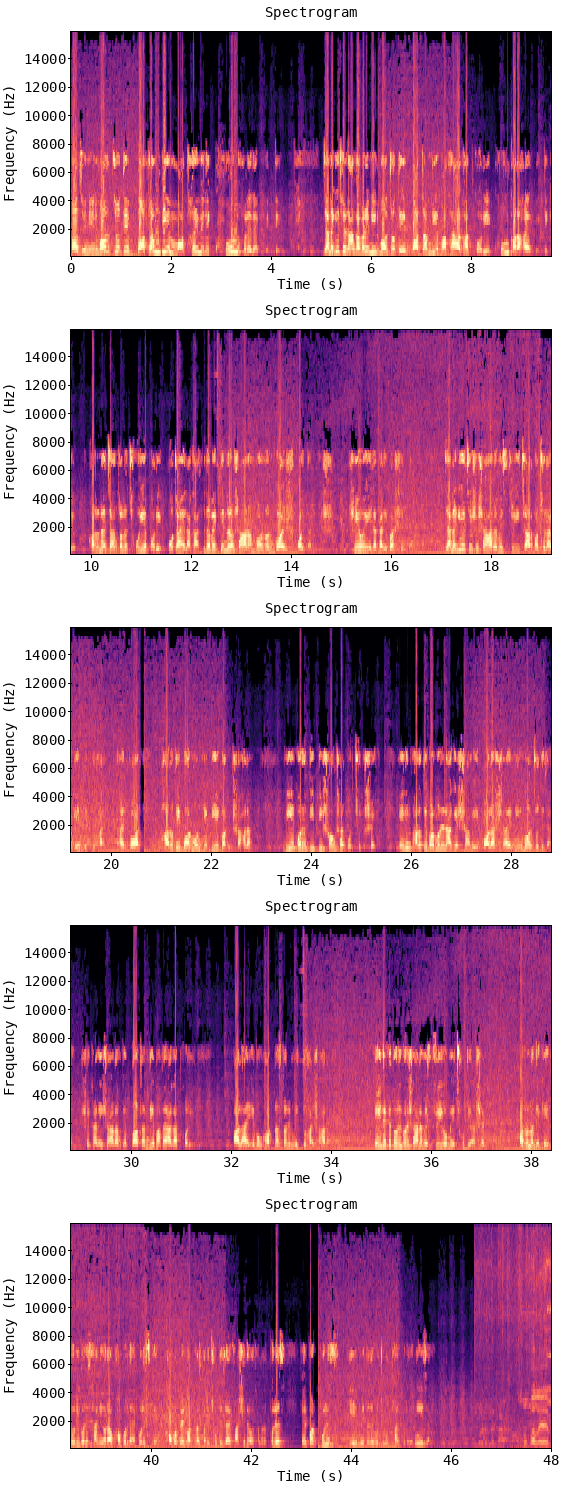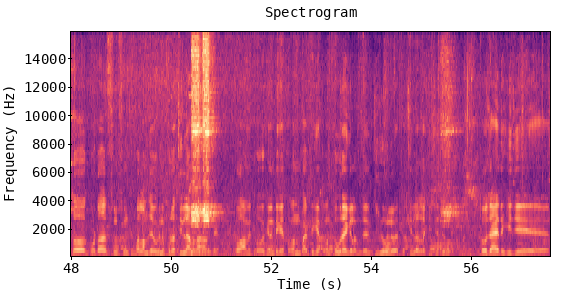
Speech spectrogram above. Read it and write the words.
আজ নির্মল জ্যোতে বাটাম দিয়ে মাথায় মেরে খুন হলেন এক ব্যক্তি। জানা গেছে রাঙ্গাবাড়ি নির্মল জ্যোতে বাটাম দিয়ে মাথায় আঘাত করে খুন করা হয় এক ব্যক্তিকে। ঘটনায় চাঞ্চল্য ছড়িয়ে পড়ে গোটা এলাকায়। মৃত ব্যক্তির নাম সাহারাম বর্ণন বয়স পঁয়তাল্লিশ। সে ওই এলাকারই বাসিন্দা। জানা গিয়েছে, সে সাহারামের স্ত্রী চার বছর আগে মৃত্যু হয়। তারপর ভারতী বর্মনকে বিয়ে করেন শাহরাম বিয়ে করে দিব্যির সংসার করছিল সে। এদিন ভারতী বর্মনের আগের স্বামী পলাশ রায় নির্মল জোতে যায়। সেখানেই শাহরামকে বাচান দিয়ে মাথায় আঘাত করে পালায় এবং ঘটনাস্থলে মৃত্যু হয় শাহরাম এই দেখে তড়িঘড়ি শাহরামের স্ত্রী ও মেয়ে ছুটে আসেন। ঘটনা দেখে তড়িঘড়ি স্থানীয়রাও খবর দেয় পুলিশকে। খবর পেয়ে ঘটনাস্থলে ছুটে যায় ফাঁসি দেওয়া থানার পুলিশ। এরপর পুলিশ গিয়ে মৃতদেহটি উদ্ধার করে নিয়ে যায়। সকালে তো গোটা শুনতে পেলাম যে ওখানে পুরো চিল্লামেলা আছে। তো আমি তো ওইখানে থেকে তখন বাড়ি থেকে তখন দৌড়াই গেলাম যে কি হইল এত চিল্লালা কিসের জন্য? তো যাই দেখি যে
